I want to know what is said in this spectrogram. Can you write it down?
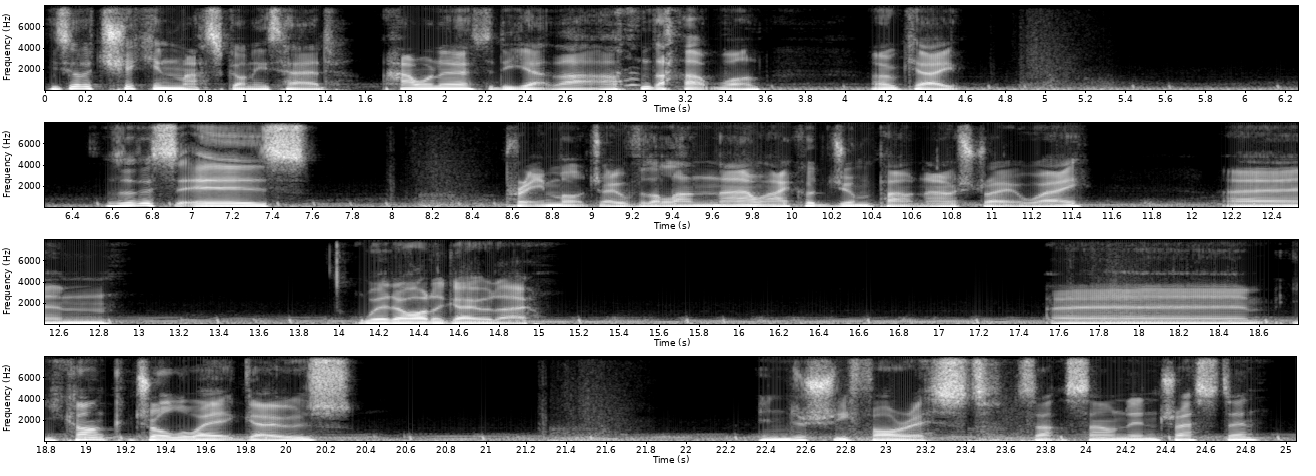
He's got a chicken mask on his head. How on earth did he get that that one? Okay. So this is pretty much over the land now. I could jump out now straight away. Um, where do I want to go though? Um, you can't control the way it goes. Industry forest. Does that sound interesting?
